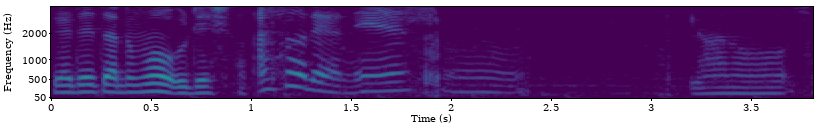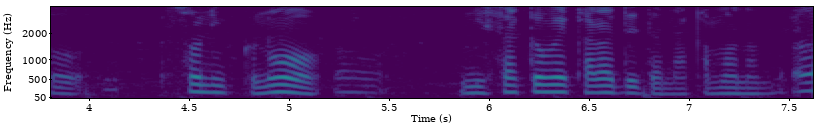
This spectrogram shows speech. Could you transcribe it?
が出たのも嬉しかった。あそうだよねあのそうソニックのうん。うん2作目から出た仲間なんですだ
